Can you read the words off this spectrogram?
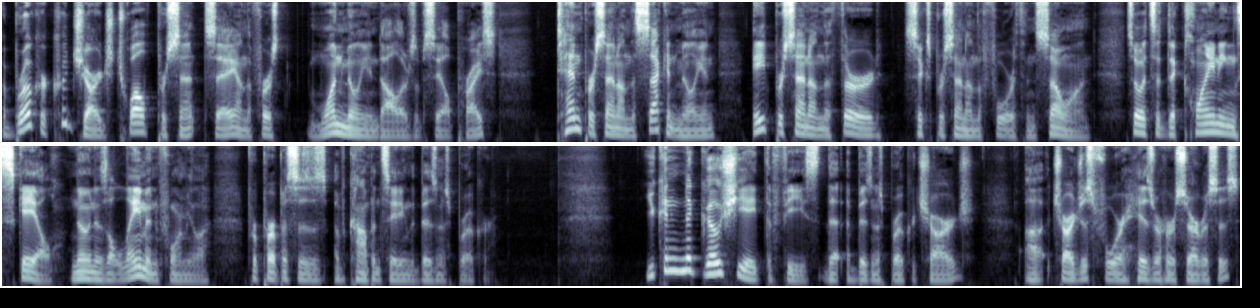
A broker could charge 12%, say, on the first $1 million of sale price 10% on the second million, 8% on the third, 6% on the fourth, and so on. So it's a declining scale known as a Lehman formula for purposes of compensating the business broker. You can negotiate the fees that a business broker charge uh, charges for his or her services,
